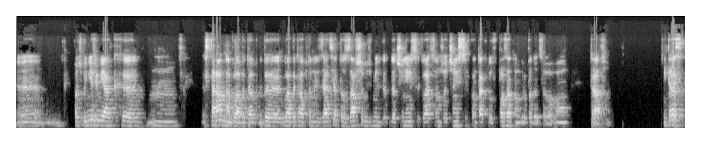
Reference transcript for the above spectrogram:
e, choćby nie wiem jak e, mm, staranna byłaby, to, by, byłaby ta optymalizacja, to zawsze będziemy mieli do, do czynienia z sytuacją, że część z tych kontaktów poza tą grupę docelową trafi. I teraz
